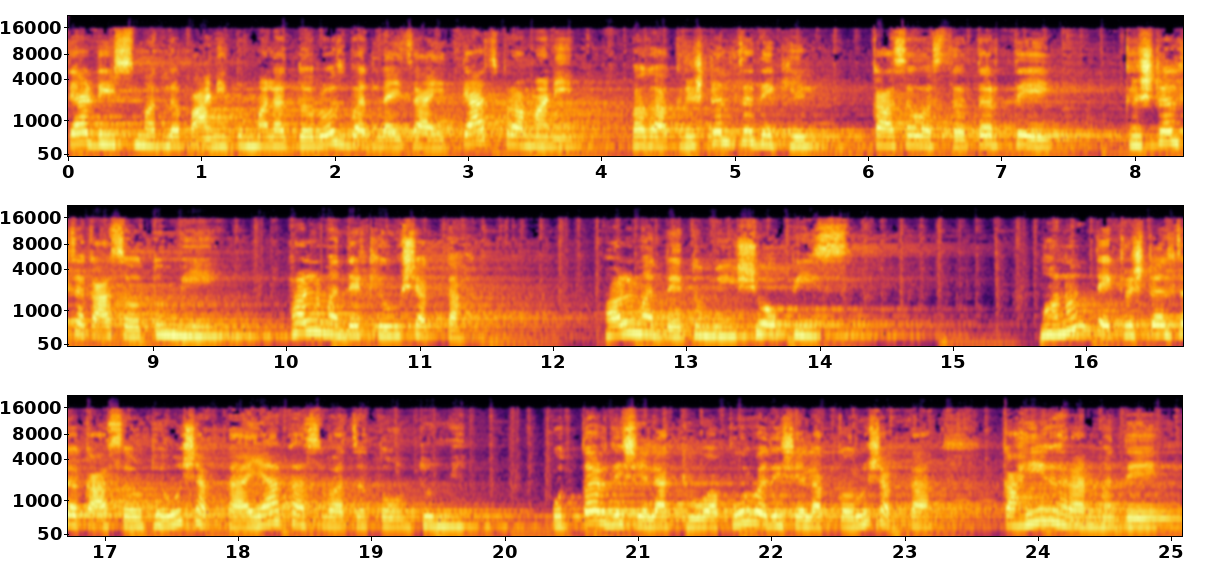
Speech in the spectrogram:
त्या डिशमधलं पाणी तुम्हाला दररोज बदलायचं आहे. त्याचप्रमाणे बघा क्रिस्टलचं देखील कासव असतं. तर ते क्रिस्टलचं कासव तुम्ही हॉलमध्ये ठेवू शकता. हॉलमध्ये तुम्ही शोपीस म्हणून ते क्रिस्टलचं कासव ठेवू शकता. या कासवाचं तोंड तुम्ही उत्तर दिशेला किंवा पूर्व दिशेला करू शकता. काही घरांमध्ये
